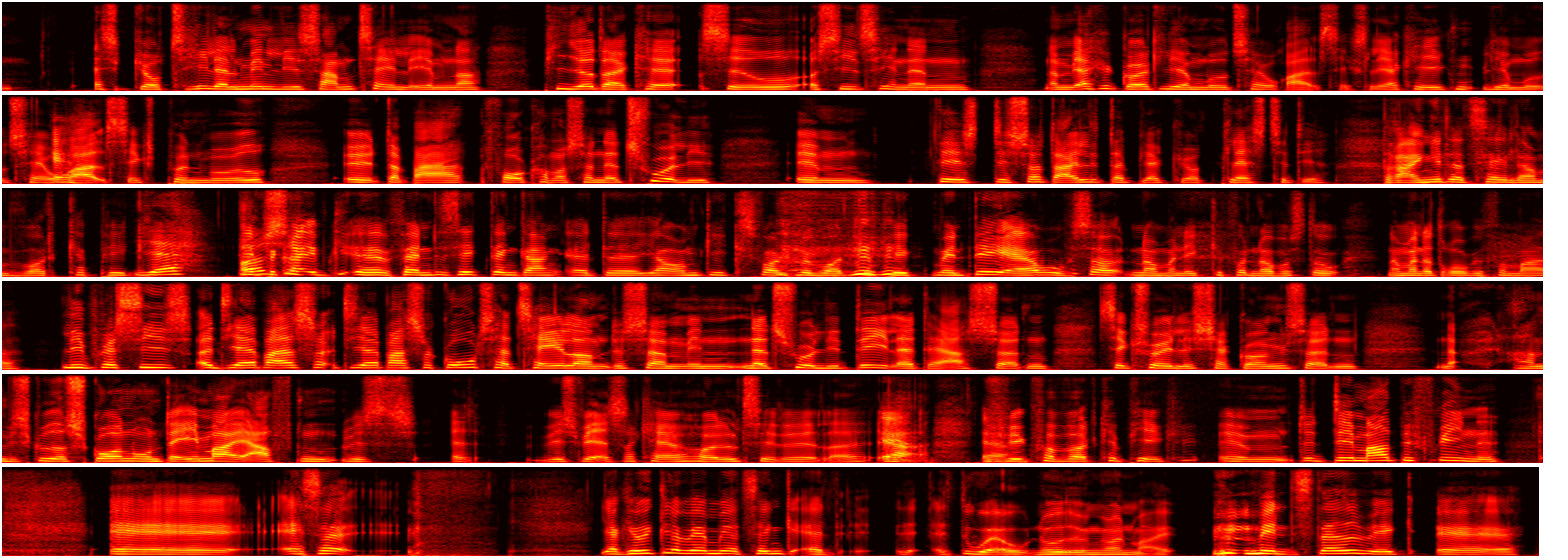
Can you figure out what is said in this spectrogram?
altså gjort til helt almindelige samtaleemner. Piger, der kan sidde og sige til hinanden, at jeg kan godt lide at modtage oral sex, eller jeg kan ikke lide at modtage ja. oral sex på en måde, øh, der bare forekommer så naturlig. Øhm, det, det er så dejligt, der bliver gjort plads til det. Drenge, der taler om vodka-pik. Ja. Det også... begreb øh, fandtes ikke dengang, at øh, jeg omgik folk med vodka-pik, men det er jo så, når man ikke kan få den op at stå, når man har drukket for meget. Lige præcis, og de er, bare så, de er bare så gode til at tale om det som en naturlig del af deres sådan, seksuelle jargon. Sådan, om vi skal ud og score nogle damer i aften, hvis, hvis vi altså kan holde til det, eller ja, ja, hvis ja. vi ikke får vodka-pik. Øhm, det, det er meget befriende. Æh, altså jeg kan jo ikke lade være med at tænke, at, at du er jo noget yngre end mig, men stadigvæk, øh,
